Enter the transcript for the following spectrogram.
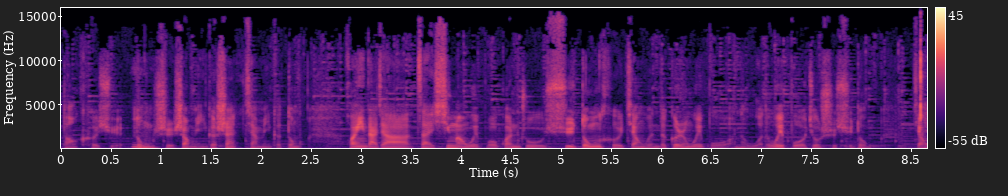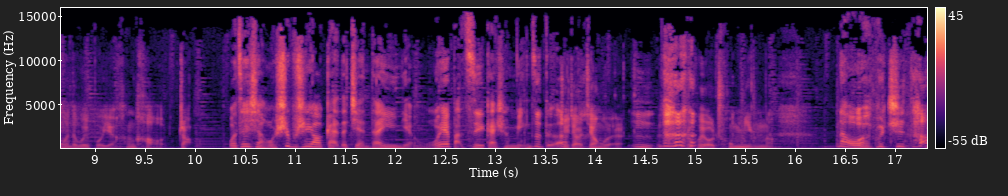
刀科学，东是上面一个山，下面一个东，欢迎大家在新浪微博关注旭东和姜文的个人微博。那我的微博就是旭东，姜文的微博也很好找。我在想，我是不是要改的简单一点？我也把自己改成名字得了，就叫姜文。嗯，是不是会有重名呢？那我不知道。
